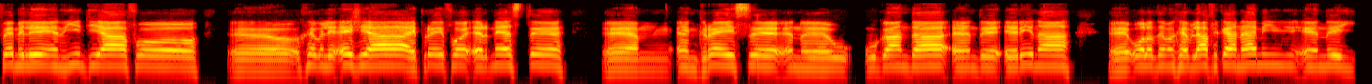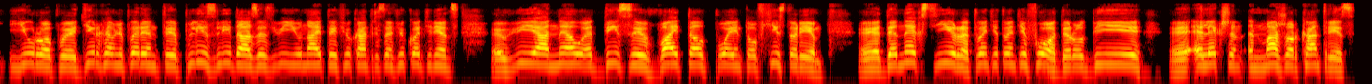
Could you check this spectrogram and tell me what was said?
family in India, for uh, Heavenly Asia. I pray for Ernest uh, um, and Grace uh, in uh, Uganda and uh, Irina. Uh, all of them Heavenly Africa, and I'm in, uh, Europe. Uh, dear Heavenly Parent, uh, please lead us as we unite a few countries and a few continents. Uh, we are now at this uh, vital point of history. Uh, the next year, 2024, there will be uh, election in major countries,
